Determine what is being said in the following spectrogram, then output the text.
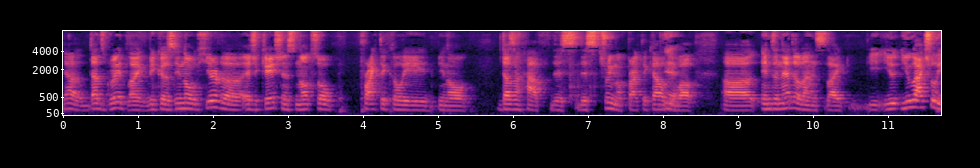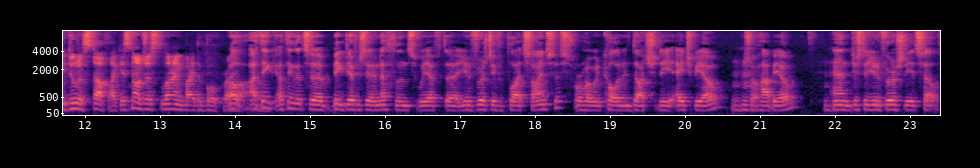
Yeah, that's great. Like because you know here the education is not so practically, you know, doesn't have this this stream of practicality. Yeah. Well, uh, in the Netherlands, like you you actually do the stuff. Like it's not just learning by the book, right? Well, I think I think that's a big difference in the Netherlands. We have the University of Applied Sciences, or how we call it in Dutch, the HBO, Mhm. so HBO. And just the university itself.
